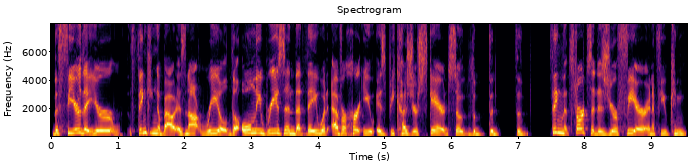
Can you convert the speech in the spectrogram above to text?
the fear that you're thinking about is not real. The only reason that they would ever hurt you is because you're scared. So the the the thing that starts it is your fear. And if you can,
